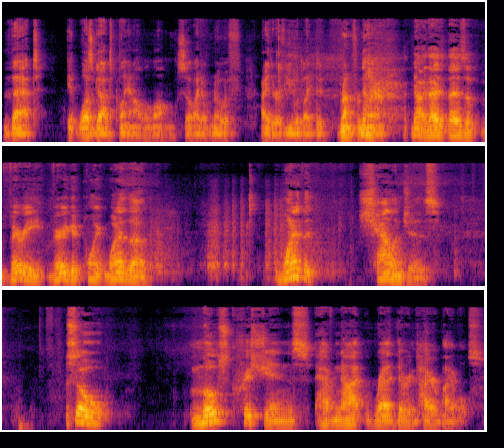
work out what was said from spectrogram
that it was God's plan all along. So I don't know if either of you would like to run from no, there. No, that that is a very very good point. One of the one of the challenges. So most Christians have not read their entire Bibles.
